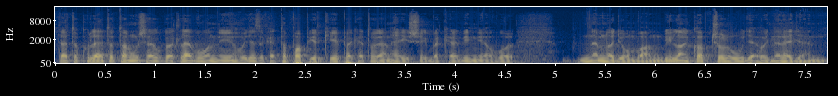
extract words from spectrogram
Tehát akkor lehet a tanulságokat levonni, hogy ezeket a papírképeket olyan helyiségbe kell vinni, ahol nem nagyon van villanykapcsoló, ugye, hogy ne legyen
